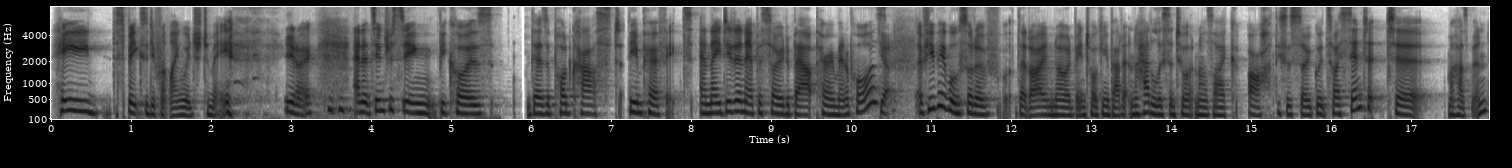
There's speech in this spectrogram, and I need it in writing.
he speaks a different language to me, you know, and it's interesting because there's a podcast, The Imperfect, and they did an episode about perimenopause. Yeah. A few people sort of that I know had been talking about it, and I had to listen to it, and I was like, oh, this is so good. So I sent it to my husband,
